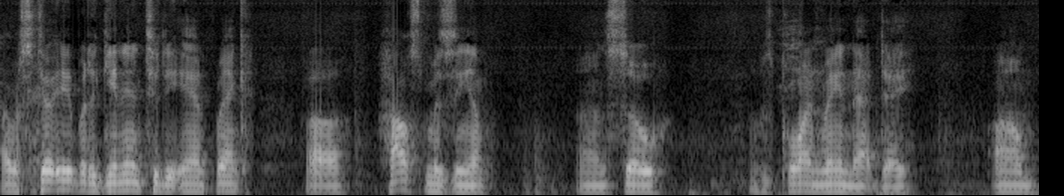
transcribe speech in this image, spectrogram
I was still able to get into the Anne Frank uh, House Museum, and so it was pouring rain that day. Um,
